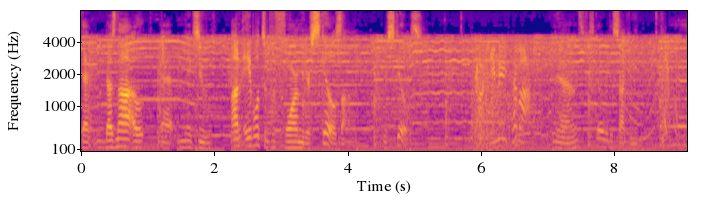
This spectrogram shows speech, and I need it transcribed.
that does not uh, that makes you unable to perform your skills on your skills. Yeah, let's just go with the Saki.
